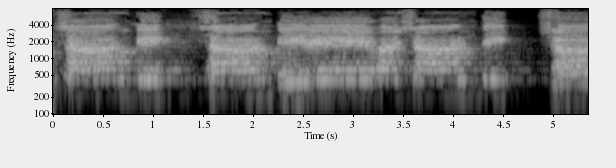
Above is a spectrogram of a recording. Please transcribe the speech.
शांति शान्तिरेव शांति शांति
